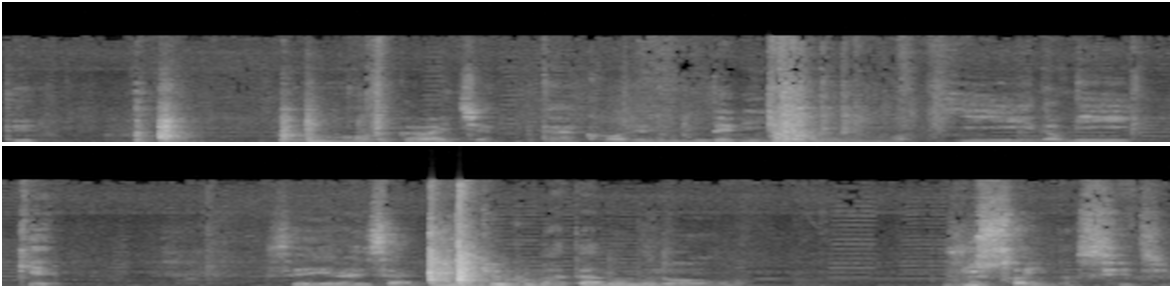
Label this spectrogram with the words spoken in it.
で。喉乾いちゃった。これ飲んでみよう。いい飲みっけ。セイラジさん結局また飲むの？うるさいなセジ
